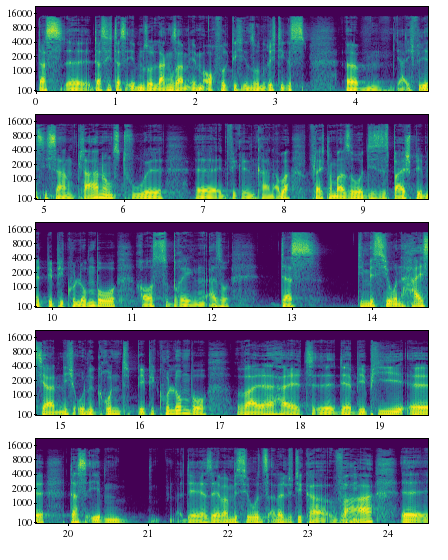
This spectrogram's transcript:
dass, äh, dass sich das eben so langsam eben auch wirklich in so ein richtiges, ähm, ja, ich will jetzt nicht sagen Planungstool äh, entwickeln kann, aber vielleicht nochmal so dieses Beispiel mit Bipi Colombo rauszubringen. Also das die Mission heißt ja nicht ohne Grund Bepi Colombo, weil halt äh, der Bepi äh, das eben der ja selber Missionsanalytiker war, äh,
